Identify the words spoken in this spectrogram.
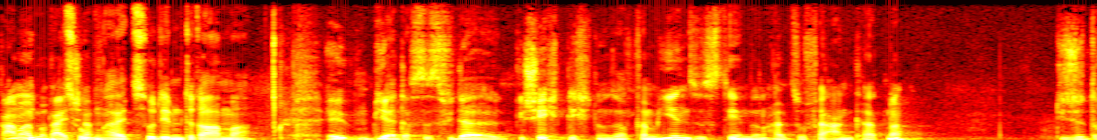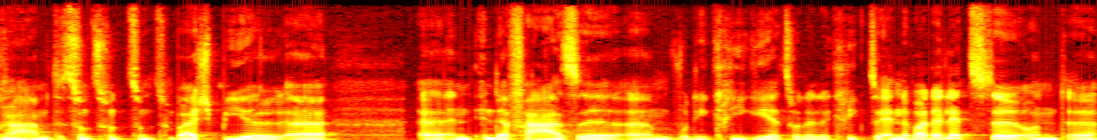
Hingezogenheit zu dem Drama? Äh, ja, das ist wieder geschichtlich in unserem Familiensystem dann halt so verankert, ne? Diese Dramen, hm. das zum, zum, zum Beispiel äh, äh, in, in der Phase, ähm, wo die Kriege jetzt oder der Krieg zu Ende war, der letzte, und äh,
